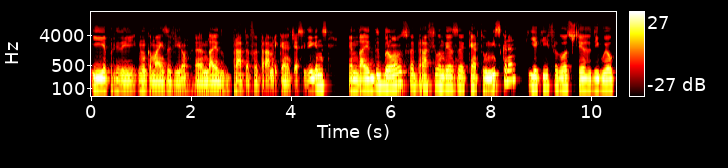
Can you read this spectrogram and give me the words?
e a partir daí nunca mais a viram. A medalha de prata foi para a americana Jessie Diggins, a medalha de bronze foi para a finlandesa Kertu Niskanen, e aqui Fragoso esteve, digo eu,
